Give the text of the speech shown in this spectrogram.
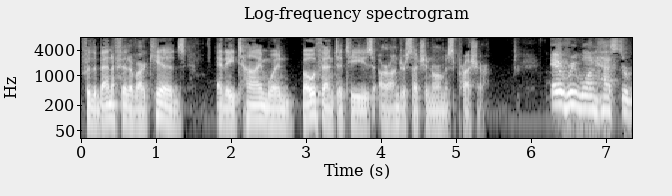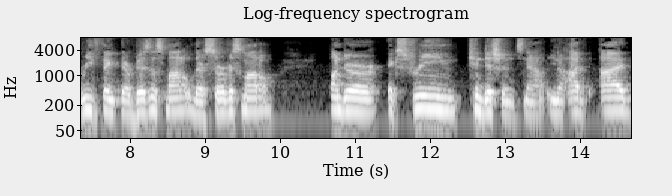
for the benefit of our kids at a time when both entities are under such enormous pressure? Everyone has to rethink their business model, their service model under extreme conditions now. You know, I I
